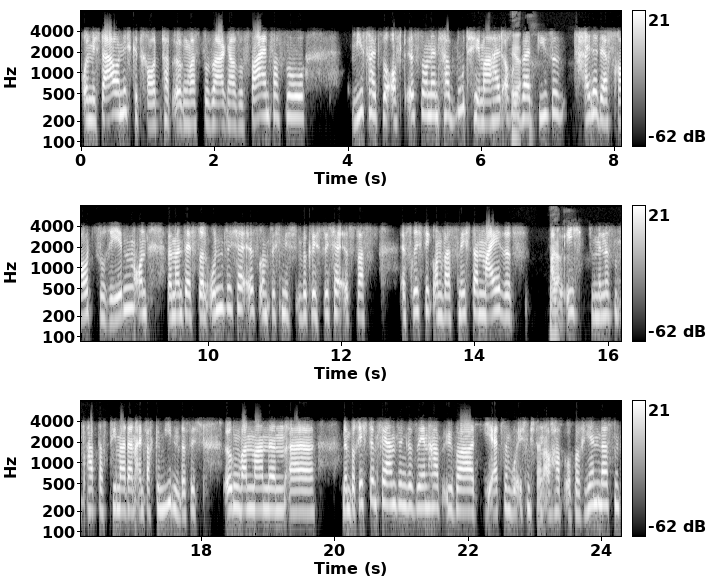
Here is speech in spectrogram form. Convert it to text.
und mich da auch nicht getraut habe, irgendwas zu sagen. Also es war einfach so, wie es halt so oft ist, so ein Tabuthema, halt auch ja. über diese Teile der Frau zu reden. Und wenn man selbst dann unsicher ist und sich nicht wirklich sicher ist, was ist richtig und was nicht, dann meidet. Ja. Also ich zumindest habe das Thema dann einfach gemieden, bis ich irgendwann mal einen, äh, einen Bericht im Fernsehen gesehen habe über die Ärztin, wo ich mich dann auch habe operieren lassen,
